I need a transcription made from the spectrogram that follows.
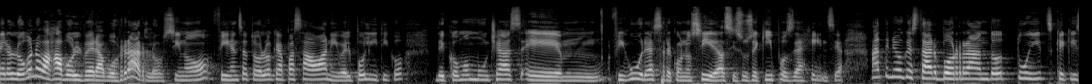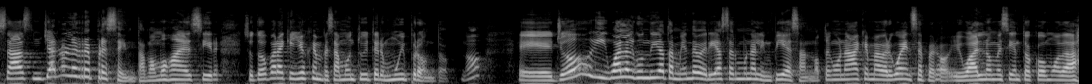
pero luego no vas a volver a borrarlo, sino fíjense todo lo que ha pasado a nivel político de cómo muchas eh, figuras reconocidas y sus equipos de agencia han tenido que estar borrando tweets que quizás ya no les representan, vamos a decir, sobre todo para aquellos que empezamos en Twitter muy pronto, ¿no? Eh, yo igual algún día también debería hacerme una limpieza. No tengo nada que me avergüence, pero igual no me siento cómoda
